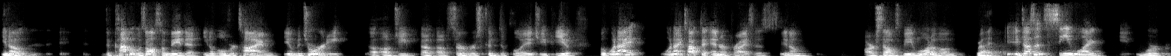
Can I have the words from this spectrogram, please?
you know, the comment was also made that you know over time, you know, majority of G of, of servers could deploy a GPU. But when I when I talk to enterprises, you know, ourselves being one of them, right? It doesn't seem like we're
